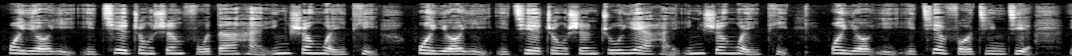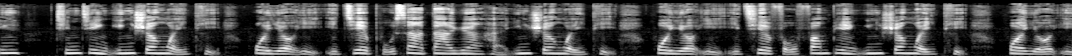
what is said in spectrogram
或有以一切众生福德海音声为体，或有以一切众生诸业海音声为体，或有以一切佛境界因清净音声为体，或有以一切菩萨大愿海音声为体，或有以一切佛方便音声为体，或有以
